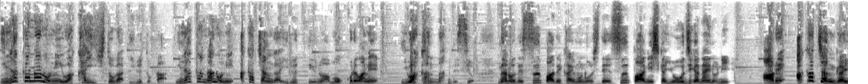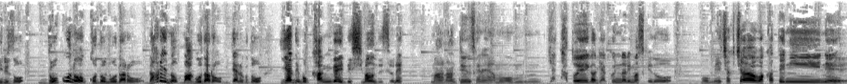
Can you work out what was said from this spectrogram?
田舎なのに若い人がいるとか、田舎なのに赤ちゃんがいるっていうのはもうこれはね、違和感なんですよ。なのでスーパーで買い物をして、スーパーにしか用事がないのに、あれ赤ちゃんがいるぞ。どこの子供だろう。誰の孫だろう。みたいなことを嫌でも考えてしまうんですよね。まあなんて言うんですかね、もう、いや、例えが逆になりますけど、もうめちゃくちゃ若手にね、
